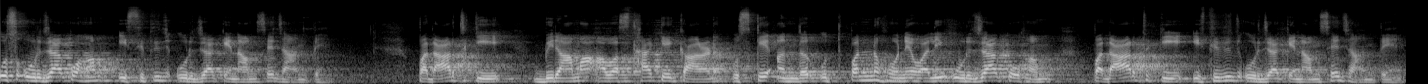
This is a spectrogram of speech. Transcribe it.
उस ऊर्जा को हम स्थितिज ऊर्जा के नाम से जानते हैं। पदार्थ की विरामा अवस्था के कारण उसके अंदर उत्पन्न होने वाली ऊर्जा को हम पदार्थ की स्थितिज ऊर्जा के नाम से जानते हैं।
